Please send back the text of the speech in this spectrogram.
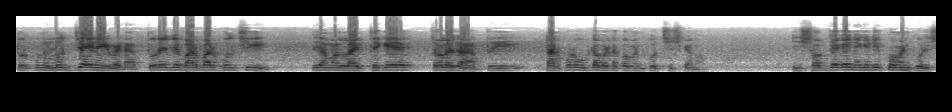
তোর কোনো লজ্জাই নেই বেটা। তোরে যে বারবার বলছি তুই আমার লাইফ থেকে চলে যা। তুই তারপরে উল্টাপাল্টা কমেন্ট করছিস কেন? তুই সব জায়গায় নেগেটিভ কমেন্ট করিস।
